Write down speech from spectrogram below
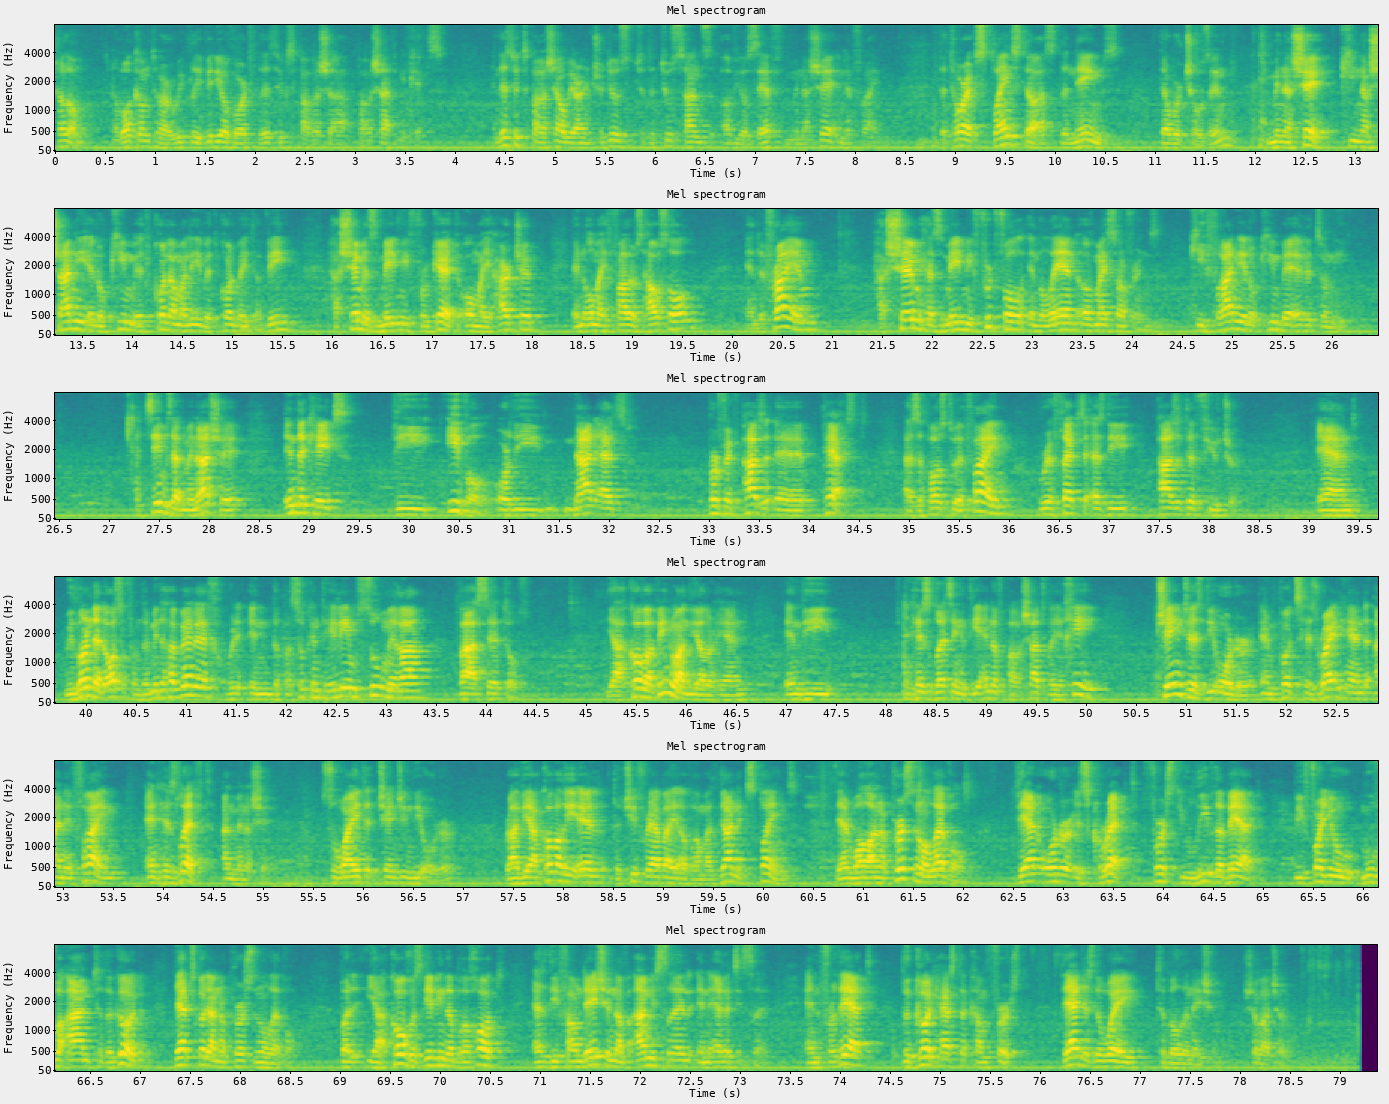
Shalom, and welcome to our weekly video board for this week's parasha, Parashat Miketz. In this week's parasha, we are introduced to the two sons of Yosef, Menashe and Ephraim. The Torah explains to us the names that were chosen. Menashe, ki nashani Elokim et kol amali et kol beit avi. Hashem has made me forget all my hardship and all my father's household. And Ephraim, Hashem has made me fruitful in the land of my sufferings. Ki Elokim be'eretz oni. It seems that Menashe indicates the evil or the not as perfect uh, past, as opposed to Ephraim, reflects as the positive future. And we learned that also from David HaMelech in the Pasuk in Tehillim, Sur Mera Va'aseh Tov. Yaakov Avinu, on the other hand, in, the, in his blessing at the end of Parashat Vayechi, changes the order and puts his right hand on Ephraim and his left on Menashe. So why is it changing the order? Rav Yaakov Ariel, the chief rabbi of Ramat Gan, explains that while on a personal level, that order is correct. First, you leave the bad before you move on to the good. That's good on a personal level. But Yaakov was giving the brachot as the foundation of Am Yisrael and Eretz Yisrael. And for that, the good has to come first. That is the way to build a nation. Shabbat Shalom.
